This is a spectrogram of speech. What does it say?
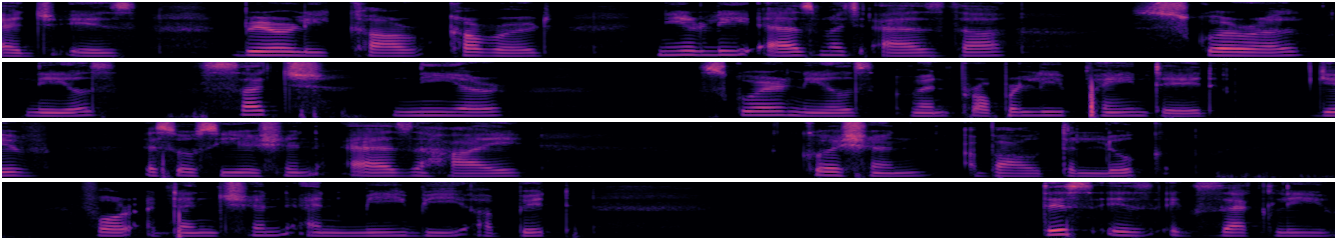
edge is barely covered. Nearly as much as the squoval nails such near square nails when properly painted give association as a high question about the look for attention and maybe a bit. This is exactly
